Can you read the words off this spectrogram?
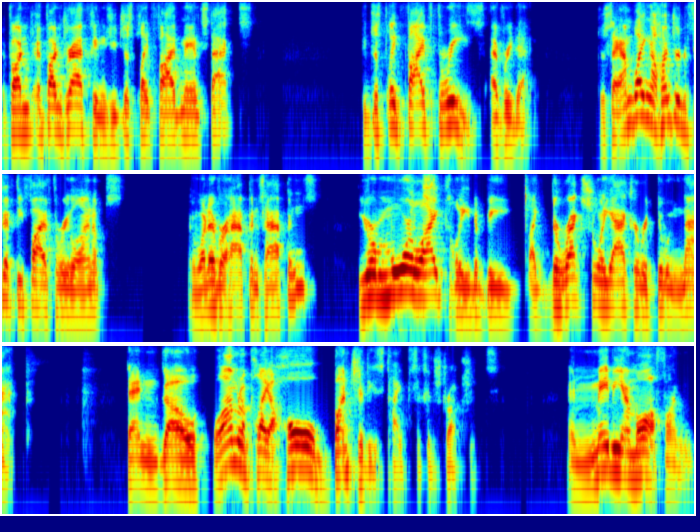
If on if on DraftKings you just played five man stacks, you just played five threes every day. Just say I'm playing 155 three lineups, and whatever happens happens you're more likely to be like directionally accurate doing that than go, well, I'm going to play a whole bunch of these types of constructions. And maybe I'm off on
